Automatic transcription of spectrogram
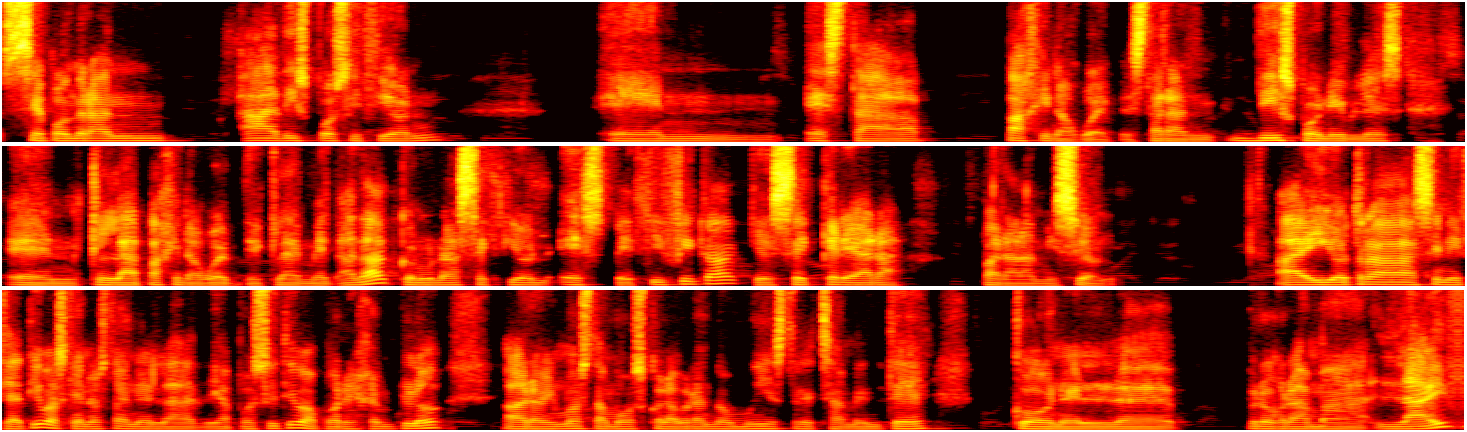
se pondrán a disposición en esta página web. Estarán disponibles en la página web de Climate Adapt con una sección específica que se creará para la misión. Hay otras iniciativas que no están en la diapositiva. Por ejemplo, ahora mismo estamos colaborando muy estrechamente con el eh, programa live,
